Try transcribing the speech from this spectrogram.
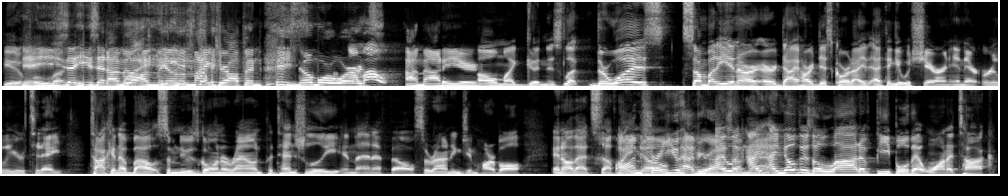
Beautiful. Yeah, he Look- said, he said I'm, I'm, I'm mic like- dropping. No more words. I'm out. I'm out of here. Oh my goodness! Look, there was somebody in our, our diehard Discord. I, I think it was Sharon in there earlier today, talking about some news going around potentially in the NFL surrounding Jim Harbaugh and all that stuff. Oh, I I'm know, sure you have your I, eyes look, on I, that. I know there's a lot of people that want to talk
